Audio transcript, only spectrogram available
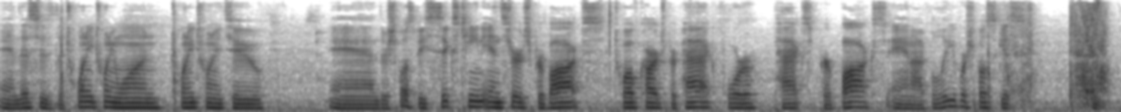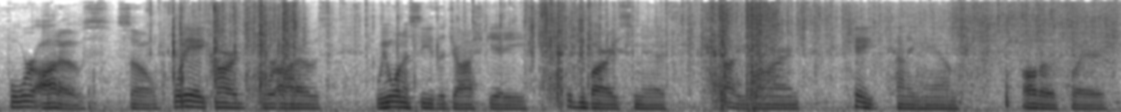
And this is the 2021-2022 and there's supposed to be 16 inserts per box, 12 cards per pack, 4 packs per box, and I believe we're supposed to get four autos. So 48 cards, four autos. We want to see the Josh Giddey, the Jabari Smith, Scottie Barnes, Cade Cunningham, all those players.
